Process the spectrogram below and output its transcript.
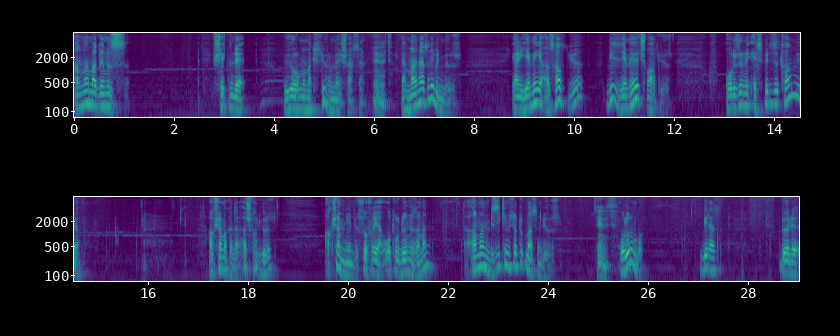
anlamadığımız şeklinde yorumlamak istiyorum ben şahsen. Evet. Yani manasını bilmiyoruz. Yani yemeği azalt diyor. Biz yemeği çoğaltıyoruz. Orucun esprisi kalmıyor. Akşama kadar aç kalıyoruz. Akşamleyin de sofraya oturduğumuz zaman aman bizi kimse tutmasın diyoruz. Evet. Olur mu bu? Biraz böyle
